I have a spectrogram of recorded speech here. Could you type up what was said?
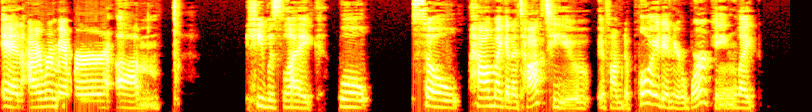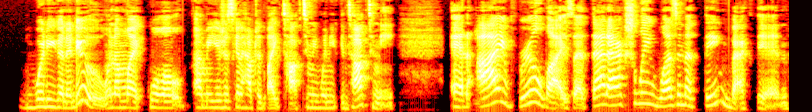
And I remember, um, he was like, well, so how am I going to talk to you if I'm deployed and you're working? Like, what are you going to do? And I'm like, well, I mean, you're just going to have to like talk to me when you can talk to me. And I realized that that actually wasn't a thing back then.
